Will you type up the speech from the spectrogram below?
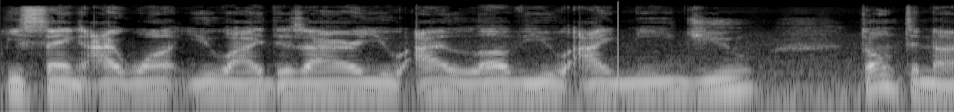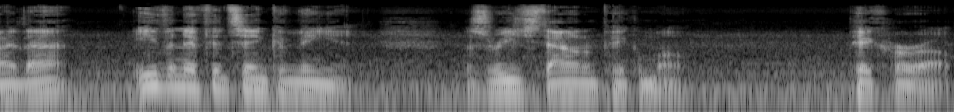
He's saying, I want you, I desire you, I love you, I need you. Don't deny that, even if it's inconvenient. Just reach down and pick him up. Pick her up.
